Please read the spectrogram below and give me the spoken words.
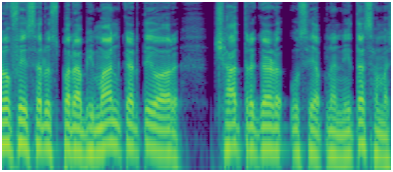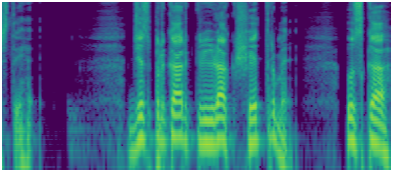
प्रोफेसर उस पर अभिमान करते और छात्रगण उसे अपना नेता समझते हैं। जिस प्रकार क्रीड़ा क्षेत्र में उसका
